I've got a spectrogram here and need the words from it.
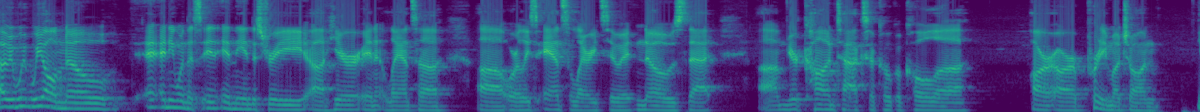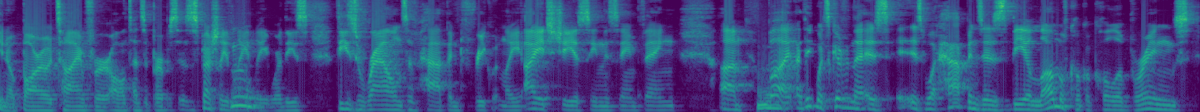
I mean, we, we all know anyone that's in, in the industry uh, here in Atlanta, uh, or at least ancillary to it, knows that um, your contacts at Coca Cola are are pretty much on you know borrowed time for all intents and purposes especially mm. lately where these these rounds have happened frequently ihg has seen the same thing um, mm. but i think what's good from that is is what happens is the alum of coca-cola brings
